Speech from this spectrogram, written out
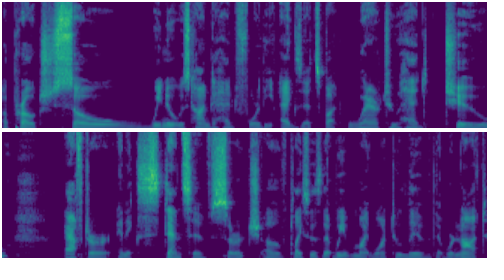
approached. So we knew it was time to head for the exits, but where to head to? After an extensive search of places that we might want to live that were not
